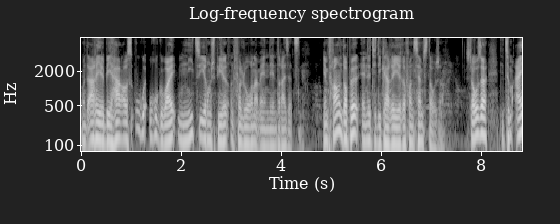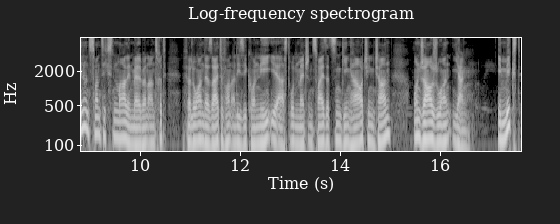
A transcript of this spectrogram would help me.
und Ariel Behar aus Uruguay nie zu ihrem Spiel und verloren am Ende in drei Sätzen. Im Frauendoppel endete die Karriere von Sam Stosur. Stosur, die zum 21. Mal in Melbourne antritt, verlor an der Seite von Alice Cornet ihr Erstrundenmatch in zwei Sätzen gegen Hao Qingchan und Zhao Juan Yang. Im Mixed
